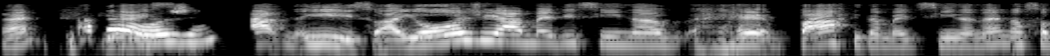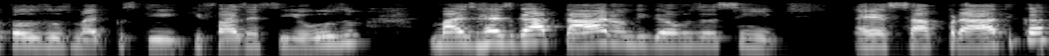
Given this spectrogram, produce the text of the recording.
né? Até aí, hoje? A, isso. Aí hoje a medicina, parte da medicina, né? Não são todos os médicos que, que fazem esse uso, mas resgataram, digamos assim, essa prática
